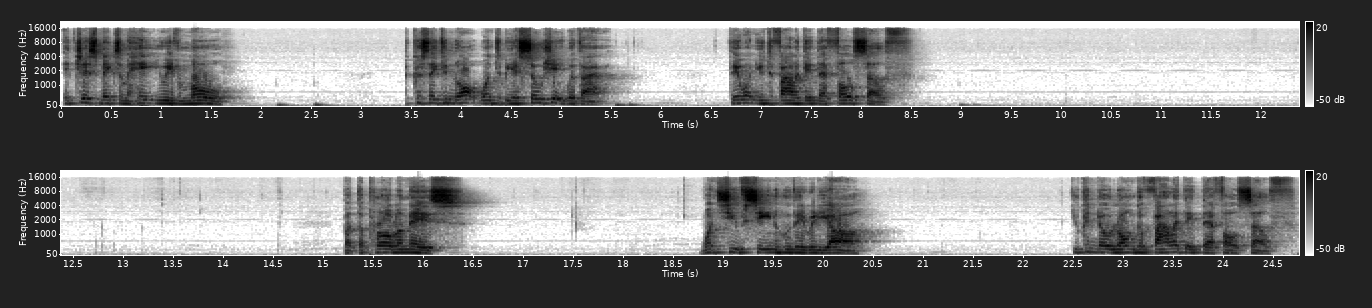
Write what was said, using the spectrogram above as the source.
it just makes them hate you even more. Because they do not want to be associated with that. They want you to validate their false self. But the problem is, once you've seen who they really are, you can no longer validate their false self.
